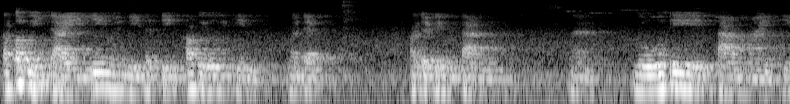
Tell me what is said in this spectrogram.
แล้วก็มีใจที่มันมีสติเข้าไปรู้อีกทีมันจะมันจะเป็นการนะรู้ที่ตามมาอีกที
